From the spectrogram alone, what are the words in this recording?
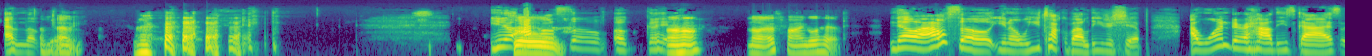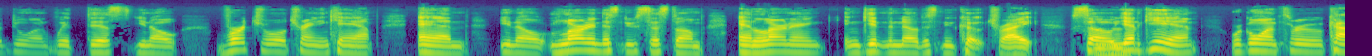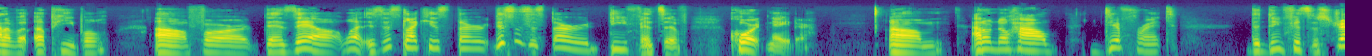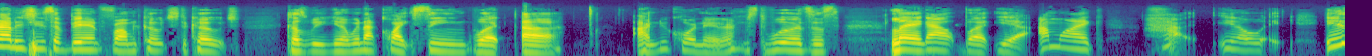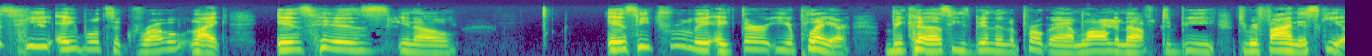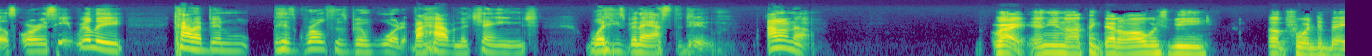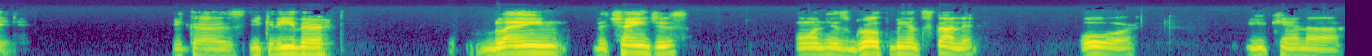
At another point. you know, so, I also. Oh, go ahead. Uh huh. No, that's fine. Go ahead. No, I also, you know, when you talk about leadership, I wonder how these guys are doing with this, you know, virtual training camp and, you know, learning this new system and learning and getting to know this new coach, right? So, mm-hmm. yet again, we're going through kind of an upheaval uh, for Denzel. What is this like his third? This is his third defensive coordinator. Um, I don't know how different the defensive strategies have been from coach to coach because we, you know, we're not quite seeing what uh, our new coordinator, Mr. Woods, is laying out. But yeah, I'm like, how, you know, is he able to grow? Like, is his, you know, is he truly a third year player? because he's been in the program long enough to be to refine his skills or is he really kind of been his growth has been warded by having to change what he's been asked to do i don't know right and you know i think that'll always be up for debate because you can either blame the changes on his growth being stunted or you can uh,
